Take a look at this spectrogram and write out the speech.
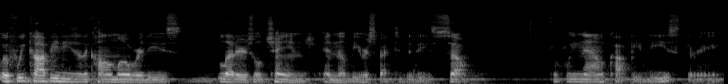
if we copy these to the column over, these letters will change and they'll be respective to these. So if we now copy these three,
